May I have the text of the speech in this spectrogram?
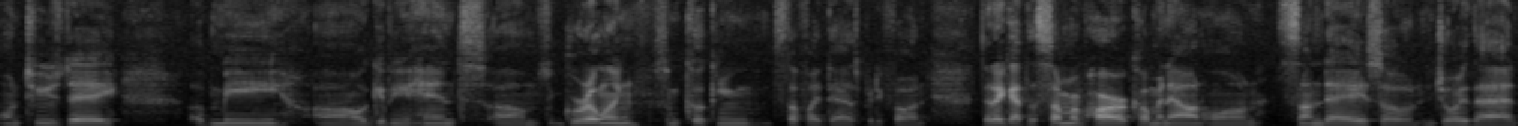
on Tuesday of me. Uh, I'll give you a hint. Um, some grilling, some cooking, stuff like that is pretty fun. Then I got the Summer of Horror coming out on Sunday, so enjoy that.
